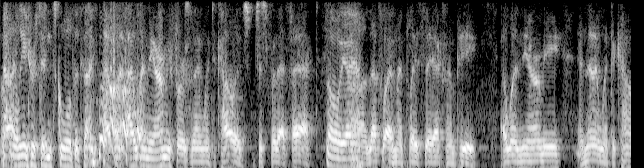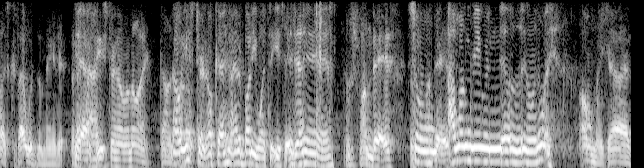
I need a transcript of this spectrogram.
not really interested in school at the time. I went, I went in the army first, and I went to college just for that fact. oh yeah, yeah. Uh, that's why my place say XMP. I went in the army, and then I went to college because I wouldn't have made it. But I Yeah. went to Eastern Illinois. Down Oh, south. Eastern. Okay, I had a buddy who went to Eastern. Did Yeah, yeah, yeah. It was fun days. Was So, fun days. how long were you in Ill- Illinois? Oh my God!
